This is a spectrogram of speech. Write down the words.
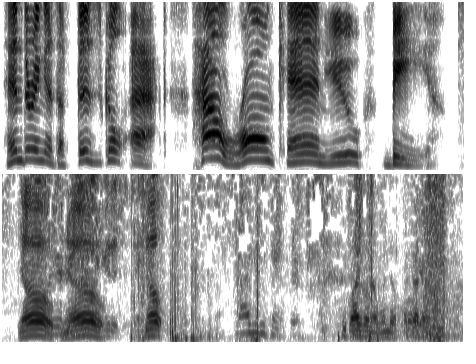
Hindering is a physical act. How wrong can you be? No, no, no. I'll give you pain, sir. Flies on that window. I got that.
